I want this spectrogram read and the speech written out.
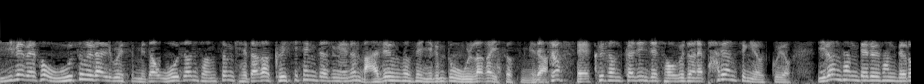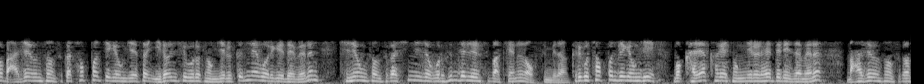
이 맵에서 5승을 달리고 있습니다. 5전 전승 게다가 그 희생자 중에는 마재훈 선수의 이름도 올라가 있었습니다. 그렇죠. 네, 그 전까지 이제 저그전의 8연승이었고요. 이런 상대를 상대로 마재훈 선수가 첫 번째 경기에서 이런 식으로 경기를 끝내버리게 되면은 진영 선수가 심리적으로 흔들릴 수밖에는 없습니다. 그리고 첫 번째 경기 뭐 간략하게 정리를 해드리자면은 마재훈 선수가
